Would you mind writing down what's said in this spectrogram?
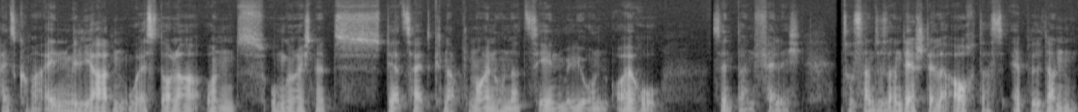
1,1 Milliarden US-Dollar und umgerechnet derzeit knapp 910 Millionen Euro sind dann fällig. Interessant ist an der Stelle auch, dass Apple dann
